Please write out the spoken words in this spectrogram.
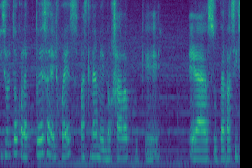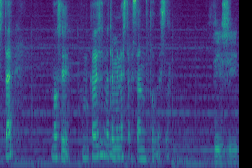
Y sobre todo con la actitud esa del juez, más que nada me enojaba porque era súper racista. No sé, como que a veces me termina estresando todo eso. Sí, sí.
